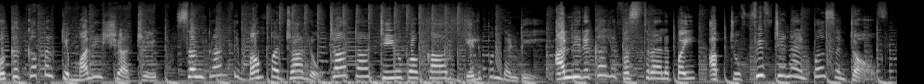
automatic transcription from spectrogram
ఒక కపుల్కి మలేషియా ట్రిప్ సంక్రాంతి బంపర్ డ్రాలో టాటా టియోగో కార్ గెలుపొందండి. అన్ని రకాల వస్త్రాలపై up to fifty nine percent off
